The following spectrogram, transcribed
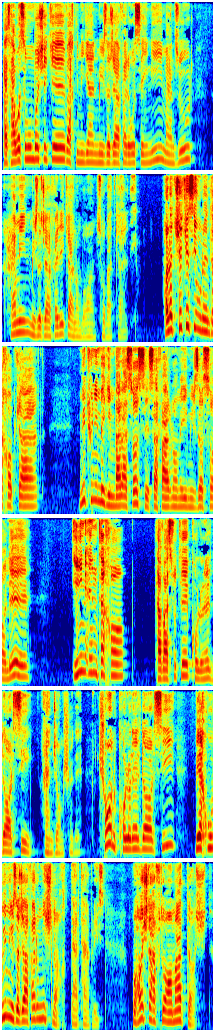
پس حواسمون باشه که وقتی میگن میرزا جعفر حسینی منظور همین میرزا جعفری که الان با هم صحبت کردیم. حالا چه کسی اونو انتخاب کرد؟ می‌تونیم بگیم بر اساس سفرنامه میرزا ساله این انتخاب توسط کلونل دارسی انجام شده. چون کلونل دارسی به خوبی میرزا جعفر رو میشناخت در تبریز. باهاش رفت و آمد داشت.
